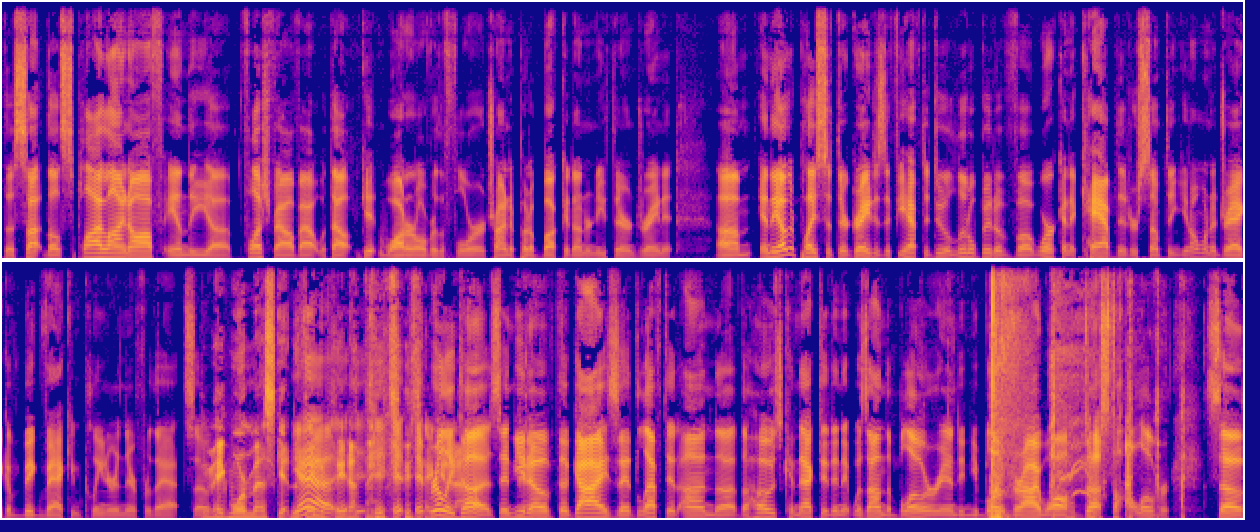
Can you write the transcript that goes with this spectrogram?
the, the supply line off and the uh, flush valve out without getting water over the floor or trying to put a bucket underneath there and drain it. Um, and the other place that they're great is if you have to do a little bit of uh, work in a cabinet or something, you don't want to drag a big vacuum cleaner in there for that. So make more mess getting yeah, the thing to clean it, up. It, it, it really does. And you yeah. know, the guys had left it on the the hose connected, and it was on the blower end, and you blow drywall dust all over. So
